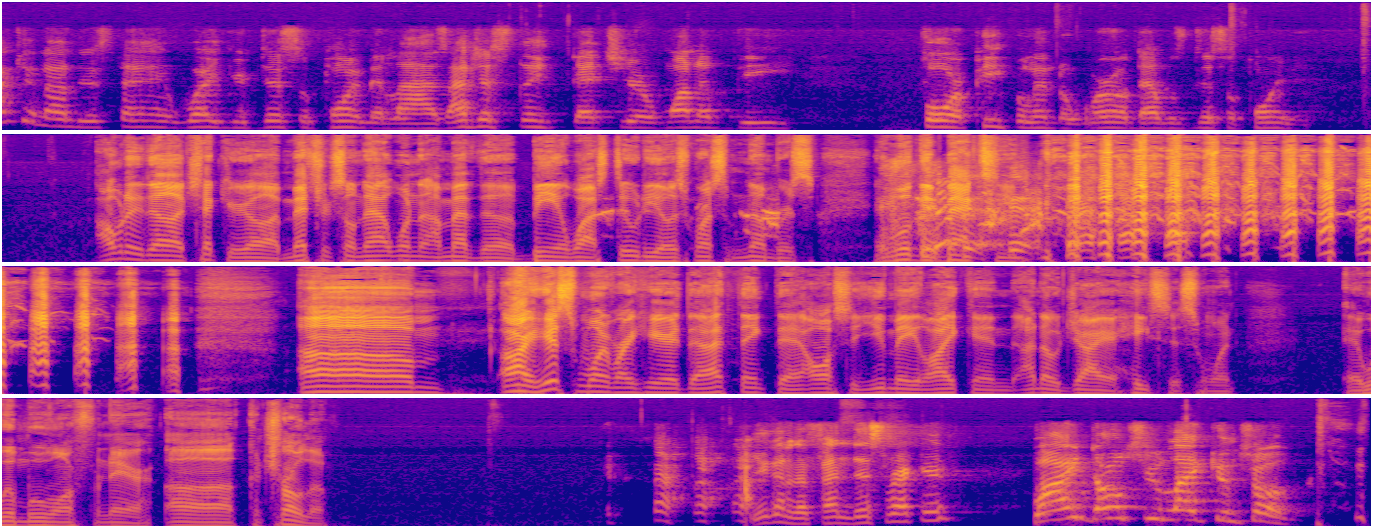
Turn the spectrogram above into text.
I can understand where your disappointment lies. I just think that you're one of the four people in the world that was disappointed. I would uh, check your uh, metrics on that one. I'm at the BNY Studios, run some numbers, and we'll get back to you. um, all right, here's one right here that I think that also you may like, and I know Jair hates this one, and we'll move on from there. Uh, controller. You're gonna defend this record? Why don't you like controller?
